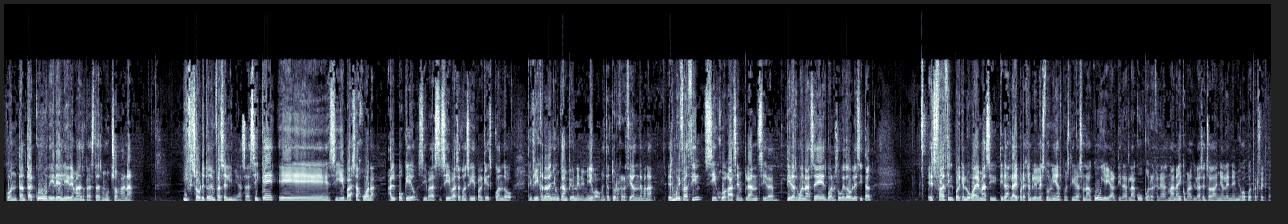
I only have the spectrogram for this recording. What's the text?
con tanta Q de Irelia y demás gastas mucho maná. Y sobre todo en fase líneas. Así que eh, si vas a jugar al pokeo, si vas, si vas a conseguir, porque es cuando infligir daño a un campeón enemigo, aumenta tu regeneración de maná. Es muy fácil si juegas en plan, si tiras buenas E's, buenas W y tal es fácil porque luego además si tiras la E por ejemplo y le stuneas, pues tiras una Q y al tirar la Q pues regeneras mana y como le has hecho daño al enemigo pues perfecto.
